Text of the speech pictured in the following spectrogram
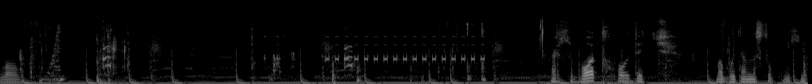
Лол. Архібот ходить, мабуть, на наступний хід.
